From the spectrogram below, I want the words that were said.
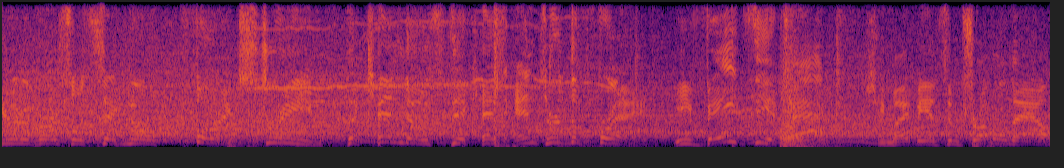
universal signal for extreme. The kendo stick has entered the fray. Evades the attack. She might be in some trouble now.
